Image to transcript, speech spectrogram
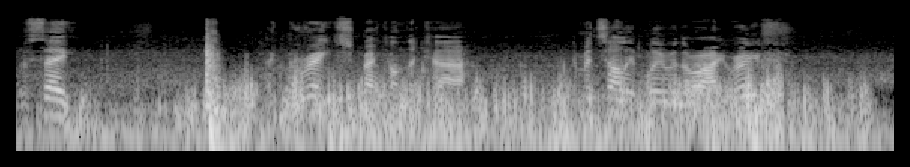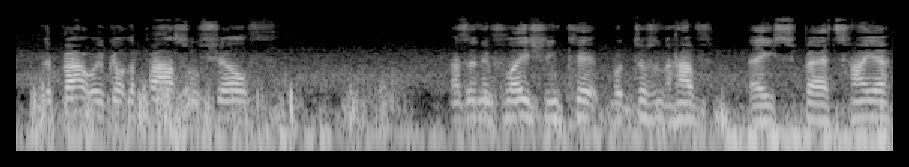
Let's say great spec on the car. The metallic blue with the white roof. In the back we've got the parcel shelf. Has an inflation kit but doesn't have a spare tyre.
